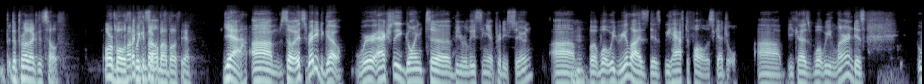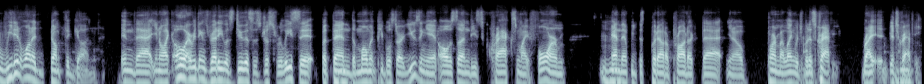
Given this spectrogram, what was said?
The product itself, or both? Product we can itself- talk about both. Yeah. Yeah. Um, so it's ready to go. We're actually going to be releasing it pretty soon. Um, Mhm. but what we realized is we have to follow a schedule. Uh, because what we learned is we didn't want to jump the gun in that, you know, like, oh, everything's ready, let's do this, let's just release it. But then the moment people start using it, all of a sudden these cracks might form, Mhm. and then we just put out a product that, you know, pardon my language, but it's crappy, right? It- It's Mhm. crappy.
